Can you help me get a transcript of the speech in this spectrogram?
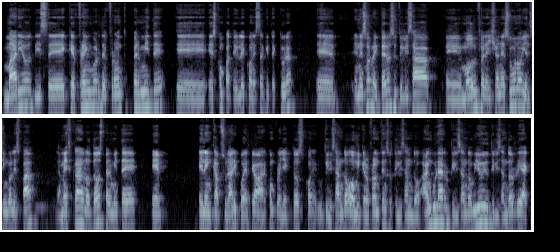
Mario dice, ¿qué framework de front permite, es compatible con esta arquitectura? en esos reiteros se utiliza eh, Module Federation S1 y el Single SPA. La mezcla de los dos permite eh, el encapsular y poder trabajar con proyectos utilizando o microfrontends utilizando Angular, utilizando Vue y utilizando React.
